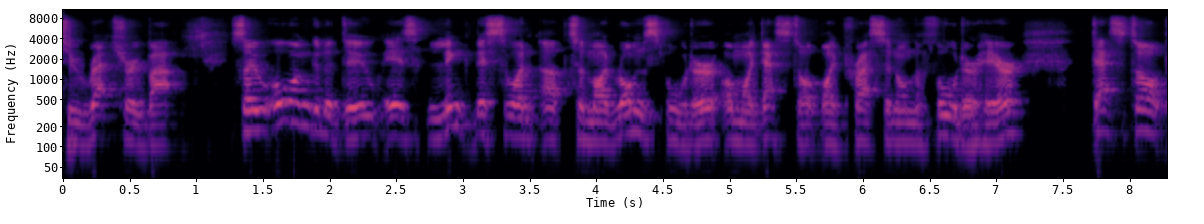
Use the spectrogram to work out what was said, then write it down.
to RetroBat. So all I'm going to do is link this one up to my ROMs folder on my desktop by pressing on the folder here. Desktop,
